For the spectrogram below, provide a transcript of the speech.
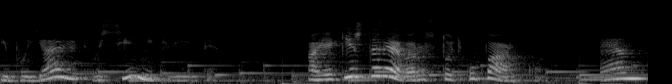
і буяють осінні квіти. А які ж дерева ростуть у парку? Ен,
